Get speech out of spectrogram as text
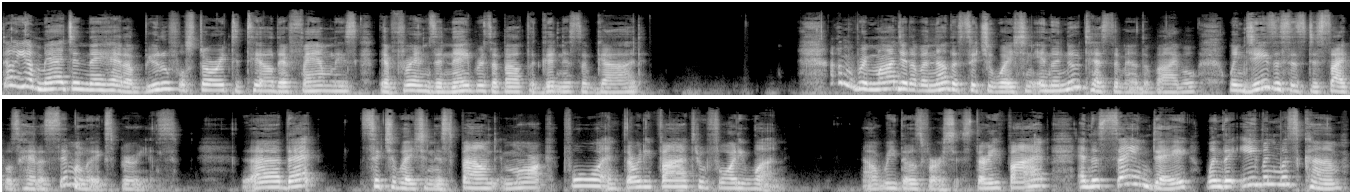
Don't you imagine they had a beautiful story to tell their families, their friends, and neighbors about the goodness of God? I'm reminded of another situation in the New Testament of the Bible when Jesus' disciples had a similar experience. Uh, that situation is found in Mark 4 and 35 through 41. I'll read those verses. 35. And the same day, when the even was come,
